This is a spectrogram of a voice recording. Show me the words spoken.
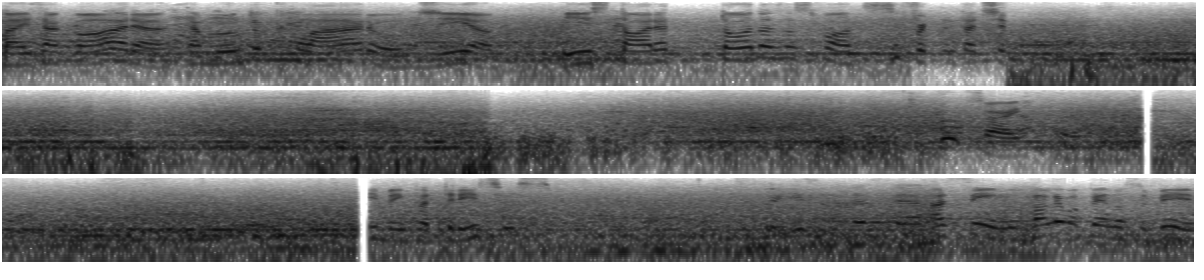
Mas agora tá muito claro o dia e estoura todas as fotos se for tentar sorry. vem Patrícias. Preguiça de descer. Assim, valeu a pena subir?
